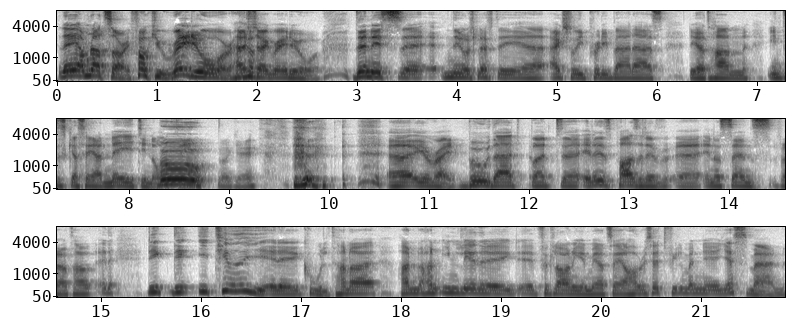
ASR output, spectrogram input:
Nej, I'm not sorry. Fuck you! Radio War! Hashtag Radio War. Dennis eh, nyårslöfte är eh, actually pretty badass. Det är att han inte ska säga nej till någonting. Okej. uh, you're right. Boo that. But uh, it is positive uh, in a sense. För att han... eh, Det, det, I teori är det coolt. Han, har, han, han inleder eh, förklaringen med att säga Har du sett filmen eh, Yes Man?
